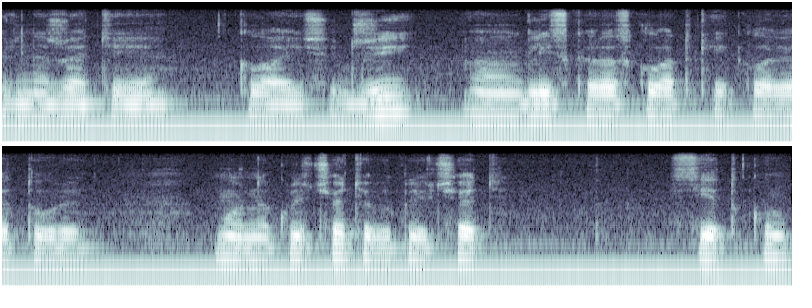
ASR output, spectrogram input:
При нажатии клавиши G английской раскладки клавиатуры можно включать и выключать сетку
